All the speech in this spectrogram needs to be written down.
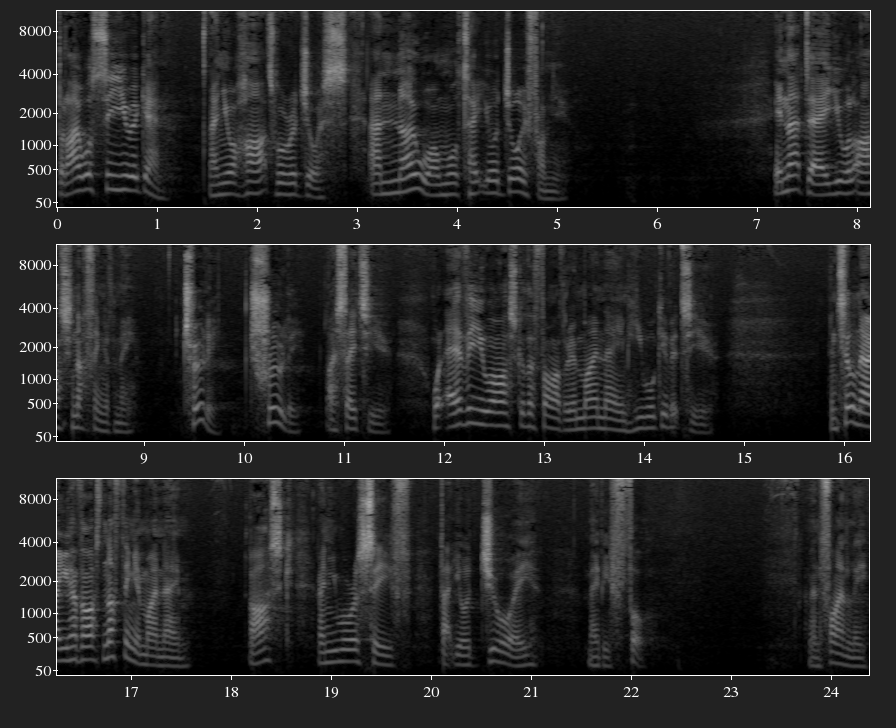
but I will see you again, and your hearts will rejoice, and no one will take your joy from you. In that day you will ask nothing of me. Truly, truly, I say to you, whatever you ask of the Father in my name, he will give it to you. Until now you have asked nothing in my name. Ask, and you will receive, that your joy may be full. And then finally,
